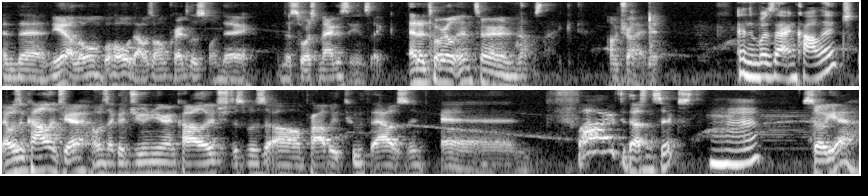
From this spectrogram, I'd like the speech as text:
And then yeah, lo and behold, I was on Craigslist one day and the Source magazine's like editorial intern. And I was like, I'm trying it. And was that in college That was in college, yeah. I was like a junior in college. This was um, probably 2005, 2006. Mm-hmm. So yeah,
